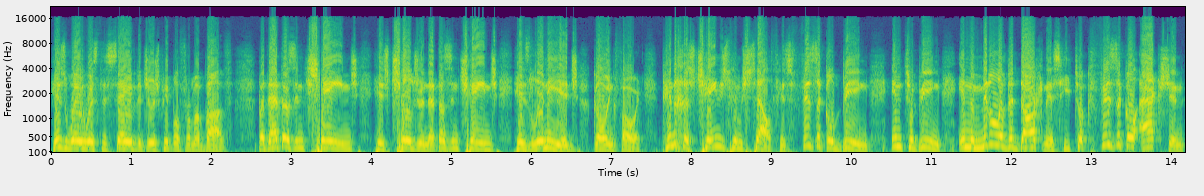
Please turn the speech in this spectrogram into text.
His way was to save the Jewish people from above. But that doesn't change his children. That doesn't change his lineage going forward. Pinchas changed himself, his physical being, into being. In the middle of the darkness, he took physical action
